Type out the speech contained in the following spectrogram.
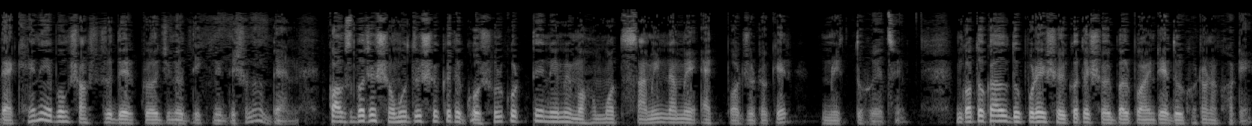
দেখেন এবং সংশ্লিষ্টদের প্রয়োজনীয় দিক নির্দেশনা দেন। কক্সবাজার সমুদ্র সৈকতে গোসল করতে নেমে মোহাম্মদ সামিন নামে এক পর্যটকের মৃত্যু হয়েছে। গতকাল দুপুরে সৈকতের শৈবাল পয়েন্টে দুর্ঘটনা ঘটে।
